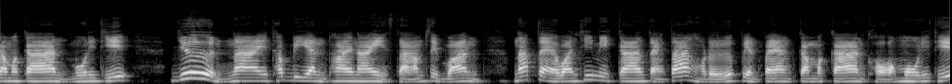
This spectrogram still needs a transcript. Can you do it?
กรรมการมูลนิธิ ยื่นนายทะเบียนภายใน 30 วัน นับแต่วันที่มีการแต่งตั้งหรือเปลี่ยนแปลงกรรมการของมูลนิธิ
